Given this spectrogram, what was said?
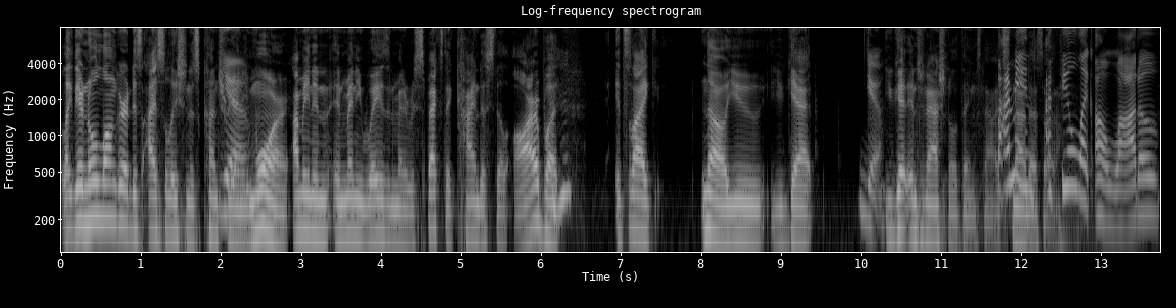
like they're no longer this isolationist country Yeah. anymore. I mean, in in many ways, in many respects, they kind of still are. But Mhm. it's like, no, you you get Yeah, you get international things now. but It's I not mean, I feel like a lot of,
